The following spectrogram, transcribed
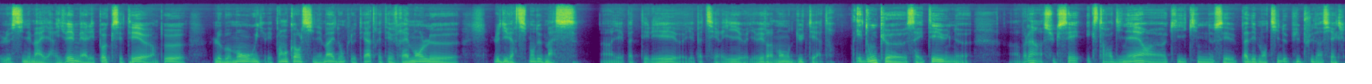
le cinéma est arrivé, mais à l'époque, c'était un peu le moment où il n'y avait pas encore le cinéma, et donc le théâtre était vraiment le, divertissement de masse. Hein, il n'y avait pas de télé, euh, il n'y avait pas de série, euh, il y avait vraiment du théâtre. Et donc, euh, ça a été une, voilà, un succès extraordinaire qui, qui, ne s'est pas démenti depuis plus d'un siècle.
